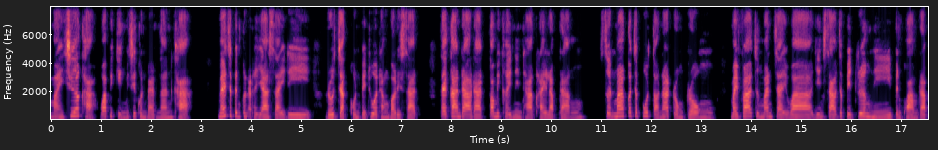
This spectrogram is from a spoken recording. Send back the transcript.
ไหมเชื่อค่ะ ว่าพี่กิ่งไม่ใช่คนแบบนั้นค่ะ แม้จะเป็นคนอัธยาศัยดี รู้จักคนไปทั่วทั้งบริษัท แต่การดารัตก็ไม่เคยนินทาใครรับหลัง ส่วนมากก็จะพูดต่อหน้าตรงๆ ไมฟ้าจึงมั่นใจว่าหญิงสาวจะปิดเรื่องนี้เป็นความลับ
